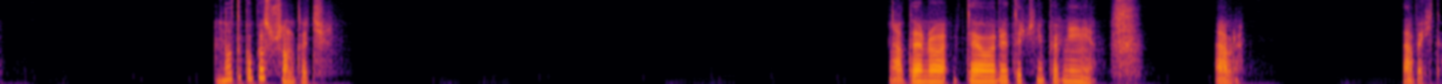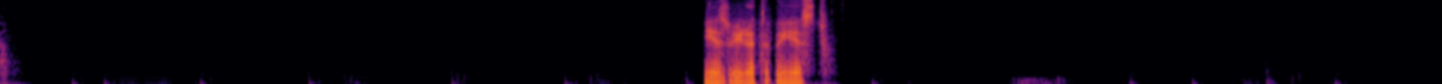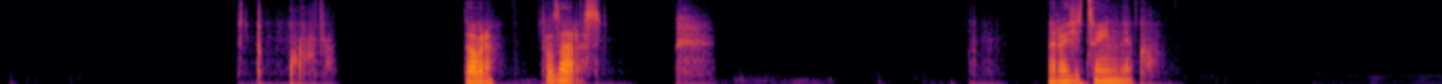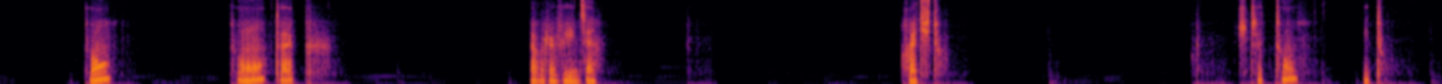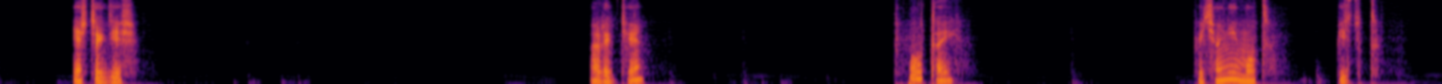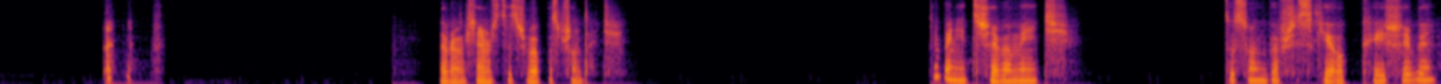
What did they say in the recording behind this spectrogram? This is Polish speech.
No tylko posprzątać. A teoretycznie pewnie nie. Dobra. Dawaj to. Jezu, ile tego jest. Kurwa. Dobra, to zaraz. Na razie co innego. Tu? Tu, tak. Dobra, widzę. Chodź tu. Jeszcze tu i tu. Jeszcze gdzieś. Ale gdzie? Tutaj. Wyciągnij młot. Pizdut. Dobra, myślałem, że to trzeba posprzątać. Chyba nie trzeba myć. Tu są chyba wszystkie ok szyby.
